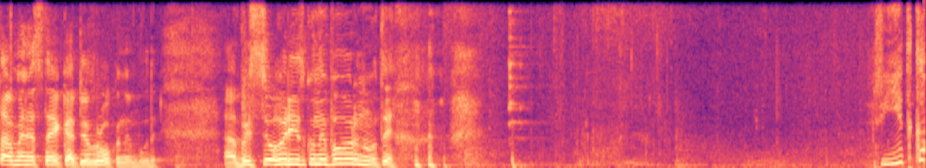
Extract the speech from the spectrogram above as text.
Та в мене стояка півроку не буде. А без цього рідку не повернути. Рідка?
